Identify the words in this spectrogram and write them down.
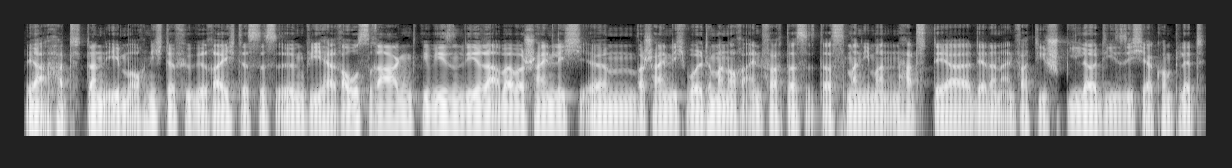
ja, hat dann eben auch nicht dafür gereicht, dass es irgendwie herausragend gewesen wäre, aber wahrscheinlich, ähm, wahrscheinlich wollte man auch einfach, dass, dass man jemanden hat, der, der dann einfach die Spieler, die sich ja komplett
